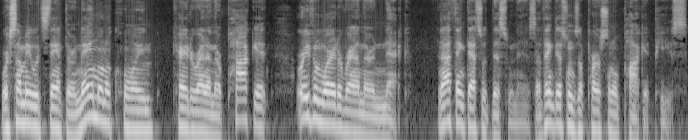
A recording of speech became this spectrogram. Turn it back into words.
where somebody would stamp their name on a coin, carry it around in their pocket, or even wear it around their neck. And I think that's what this one is. I think this one's a personal pocket piece.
